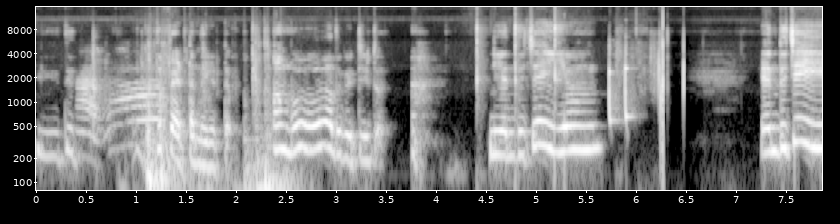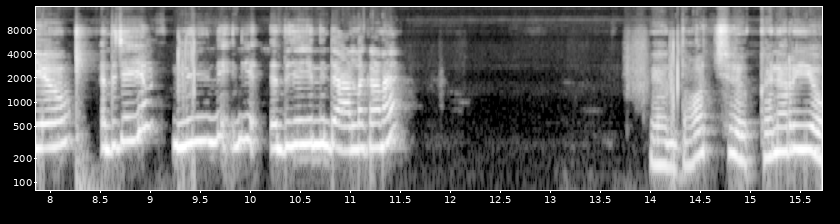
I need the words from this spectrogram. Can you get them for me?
ഇത് ഇത് പെട്ടെന്ന് കിട്ടും അമ്മോ അത് കുറ്റിട്ട് നീ എന്ത് ചെയ്യും എന്ത് ചെയ്യും എന്ത് ചെയ്യും നീ നീ- എന്ത് ചെയ്യും നിന്റെ ആളിനെ കാണാൻ എന്താ ചെക്കനറിയോ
